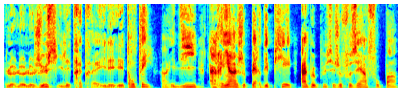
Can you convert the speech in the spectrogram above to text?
le, juste, il est très très, il est, tenté. Hein. Il dit, un rien, je perds des pieds, un peu plus et je faisais un faux pas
